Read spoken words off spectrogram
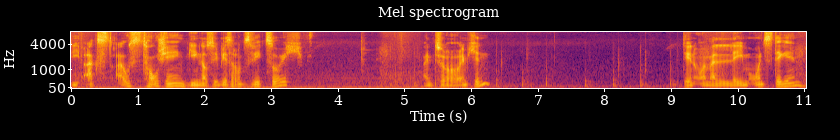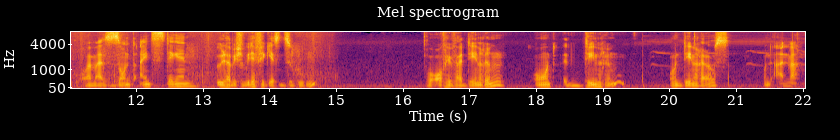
Die Axt austauschen gegen das Verbesserungswerkzeug. Ein Träumchen. Den einmal Lame einstecken. Einmal Sond einstecken. Öl habe ich schon wieder vergessen zu gucken. Aber auf jeden Fall den drin. Und den drin. Und den raus. Und anmachen.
